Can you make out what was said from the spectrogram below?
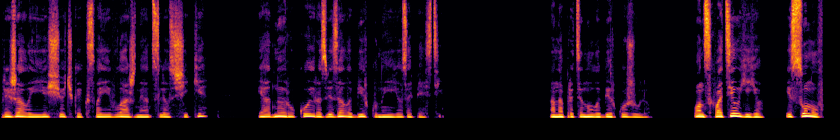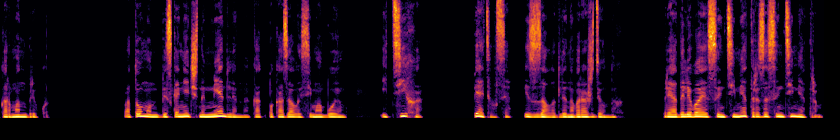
прижала ее щечкой к своей влажной от слез щеке и одной рукой развязала бирку на ее запястье. Она протянула бирку Жулю. Он схватил ее и сунул в карман брюк. Потом он бесконечно медленно, как показалось им обоим, и тихо пятился из зала для новорожденных, преодолевая сантиметр за сантиметром,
